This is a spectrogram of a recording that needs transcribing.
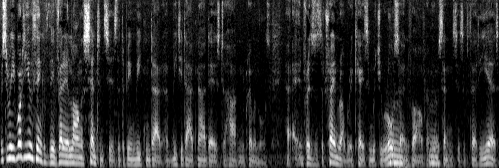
Mr. Read, what do you think of the very long sentences that are being meted out, uh, meted out nowadays to hardened criminals? Uh, in, for instance, the train robbery case in which you were also involved, i and there were sentences of 30 years.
